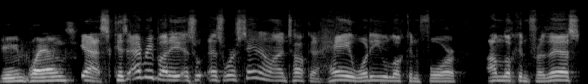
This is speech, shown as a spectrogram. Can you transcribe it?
Game plans. Yes, because everybody, as as we're standing in line talking, hey, what are you looking for? I'm looking for this.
